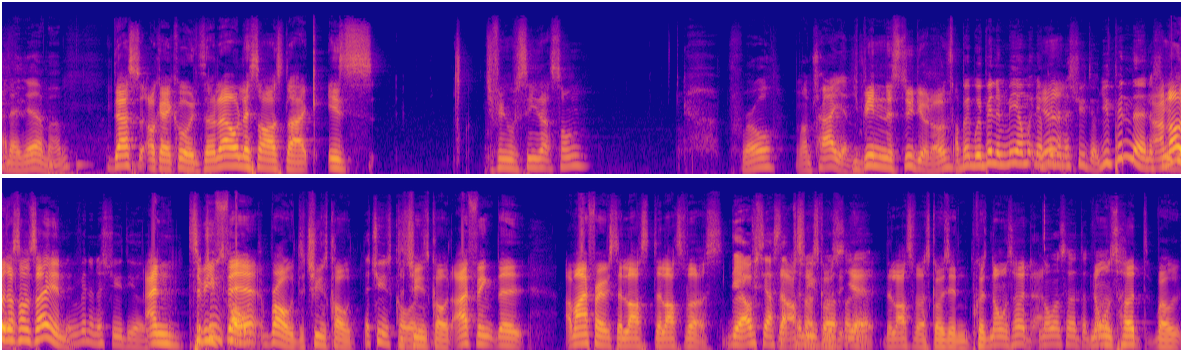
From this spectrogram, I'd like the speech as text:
And then yeah, man. That's okay. Cool. So now let's ask, like, is do you think we'll see that song? Bro, I'm trying. You've been in the studio though. I've been, we've been in me and Whitney have been in the studio. You've been there in the I studio. know. That's what I'm saying. We've been in the studio. And to The be tune's fair, cold. bro, the tune's cold. the tune's cold. The tune's cold. I think that uh, my favorite's the last, the last verse. yeah, obviously I The last verse goes. verse on Yeah, it. the last verse goes in because no one's heard that. No one's heard the No verse. one's heard. Well,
